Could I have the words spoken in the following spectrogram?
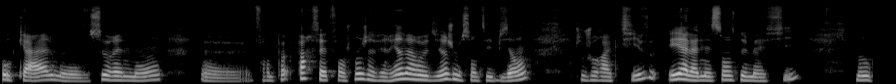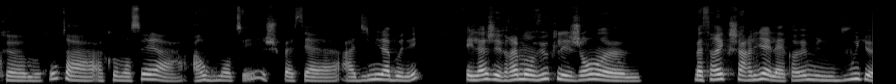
au calme, sereinement, enfin parfaite. Franchement, j'avais rien à redire, je me sentais bien, toujours active. Et à la naissance de ma fille, donc mon compte a, commencé à, augmenter. Je suis passée à, à 10 000 abonnés. Et là, j'ai vraiment vu que les gens bah, c'est vrai que Charlie, elle a quand même une bouille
